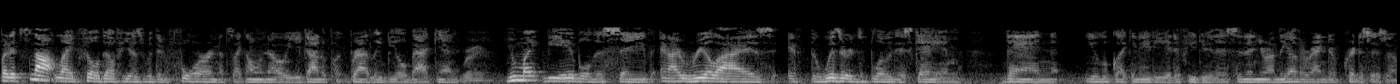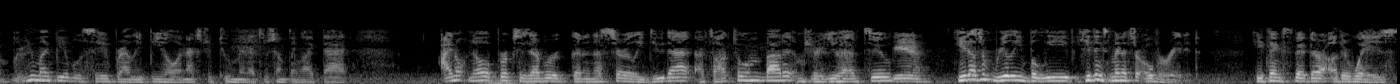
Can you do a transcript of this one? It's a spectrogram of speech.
but it's not like Philadelphia's within four and it's like, oh no, you got to put Bradley Beal back in. Right. You might be able to save, and I realize if the Wizards blow this game, then you look like an idiot if you do this, and then you're on the other end of criticism. But you might be able to save Bradley Beal an extra two minutes or something like that. I don't know if Brooks is ever going to necessarily do that. I've talked to him about it. I'm sure you have too. Yeah. He doesn't really believe. He thinks minutes are overrated. He thinks that there are other ways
